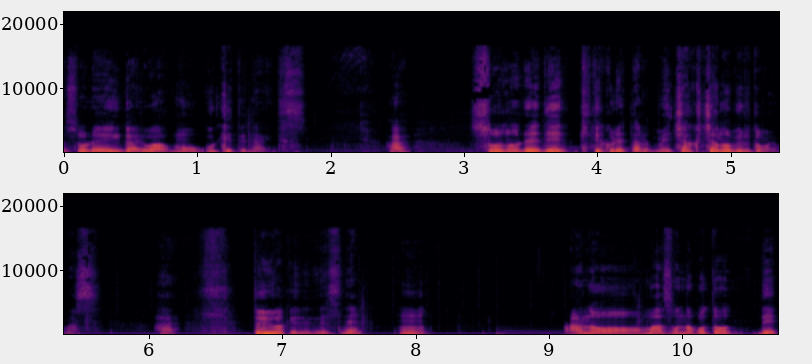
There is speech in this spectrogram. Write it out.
ー、それ以外はもう受けてないんです。はい。それで来てくれたらめちゃくちゃ伸びると思います。はい。というわけでですね、うん。あのー、まあそんなことで、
